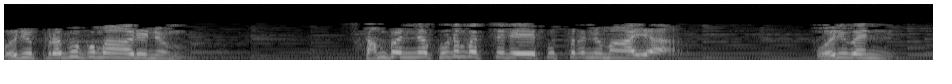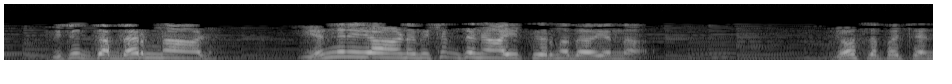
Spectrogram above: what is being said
ഒരു പ്രഭുകുമാരനും സമ്പന്ന കുടുംബത്തിലെ പുത്രനുമായ ഒരുവൻ വിശുദ്ധ ബെർണാഡ് എങ്ങനെയാണ് വിശുദ്ധനായി തീർന്നത് എന്ന് ജോസഫച്ചൻ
